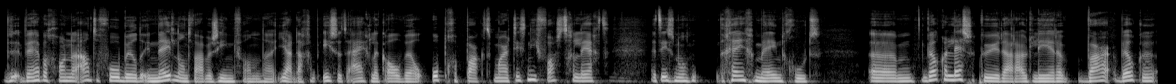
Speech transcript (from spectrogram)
we, hebben gewoon een aantal voorbeelden in Nederland waar we zien van, uh, ja, daar is het eigenlijk al wel opgepakt, maar het is niet vastgelegd. Het is nog geen gemeengoed. Um, welke lessen kun je daaruit leren? Waar, welke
